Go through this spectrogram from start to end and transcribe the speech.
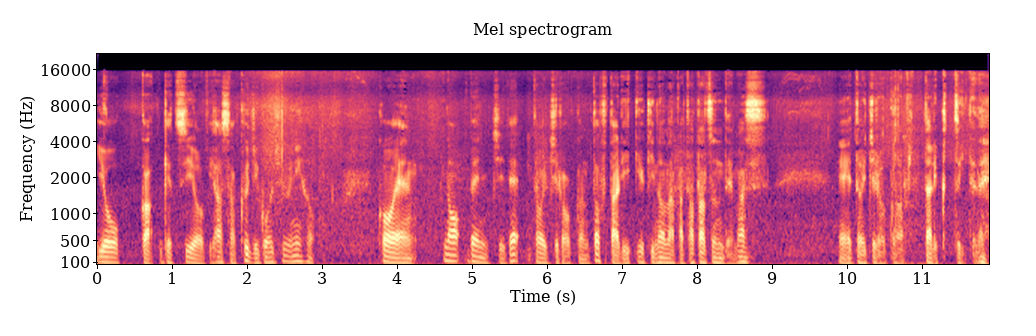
8日月曜日朝9時52分。公園のベンチで東一郎くんと2人雪の中佇んでます、えー、東一郎くんはぴったりくっついてね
